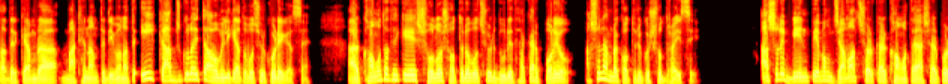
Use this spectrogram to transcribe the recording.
তাদেরকে আমরা মাঠে নামতে দিব না। তো এই কাজগুলোই তো আওয়ামী লীগ এত বছর করে গেছে। আর ক্ষমতা থেকে ষোলো, সতেরো বছর দূরে থাকার পরেও আসলে আমরা কতটুকু শুধরাইছি? আসলে বিএনপি এবং জামাত সরকার ক্ষমতায় আসার পর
